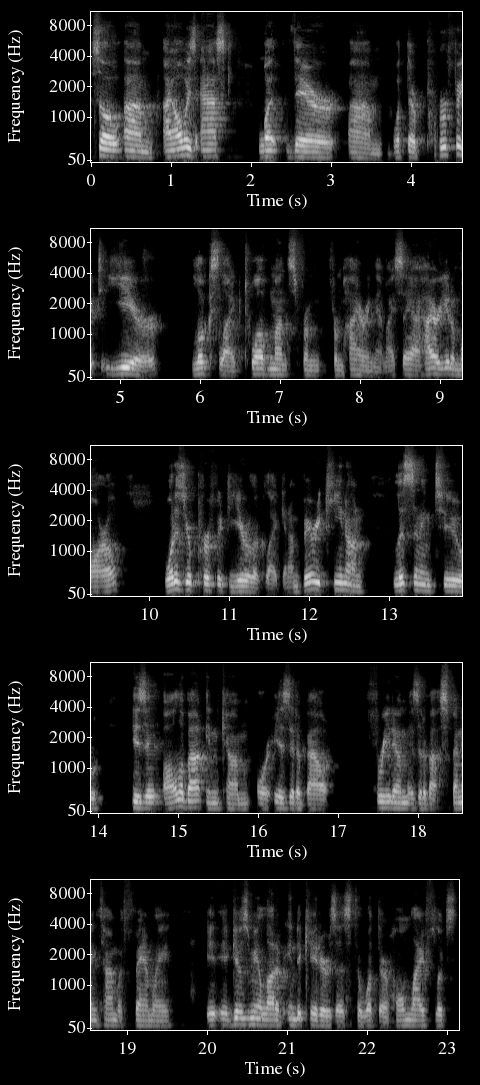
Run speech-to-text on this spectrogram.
so um, I always ask what their um, what their perfect year looks like 12 months from from hiring them. I say I hire you tomorrow. What does your perfect year look like? And I'm very keen on listening to is it all about income or is it about freedom? Is it about spending time with family? It, it gives me a lot of indicators as to what their home life looks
